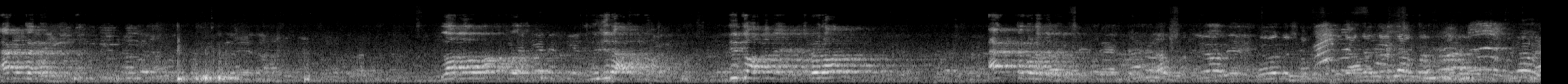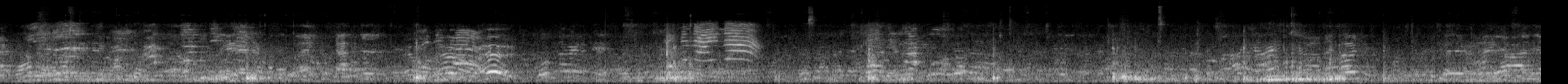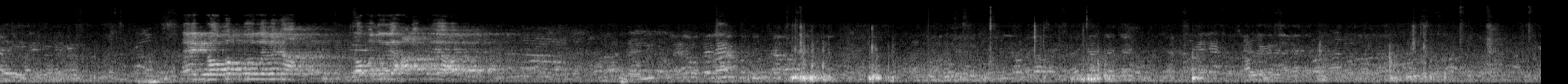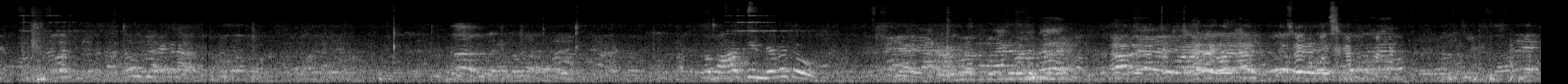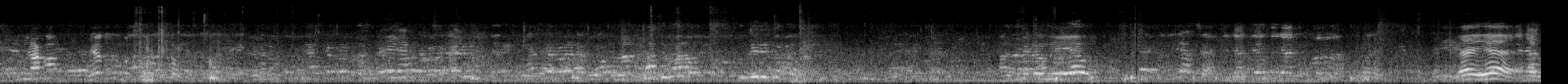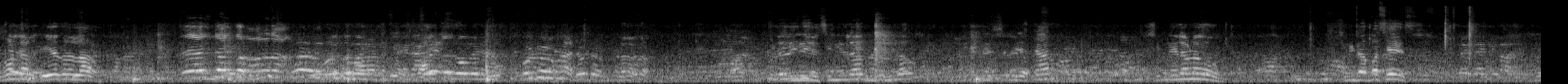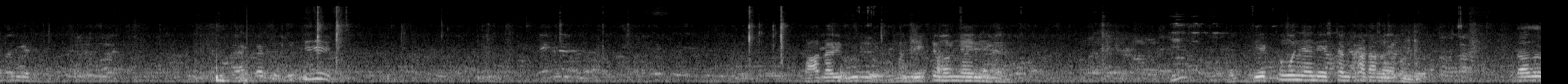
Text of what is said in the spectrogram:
একটা নিজেরা দিতে হবে না একটা করে দেবে এই ডবল তুলে দেবে না ডবল তুলে হারাম দেওয়া হবে কিন নেবে তো? ইয়ে হেডফোনটা ইয়ে করে লাও। ডাব্বা শেষ তাড়াতাড়ি বুঝলো আমার দেখতে মন যায়নি এখানে। দেখতে মন যায়নি স্ট্যান্ড খাটানো এখন। দাদু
